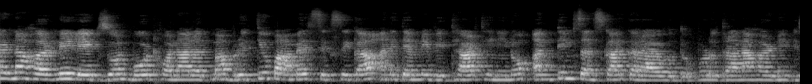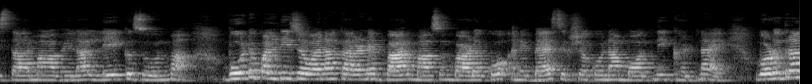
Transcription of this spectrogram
શહેરના હરણી લેક ઝોન બોટ હોનારતમાં મૃત્યુ પામેલ શિક્ષિકા અને તેમની વિદ્યાર્થિનીનો અંતિમ સંસ્કાર કરાયો હતો. વડોદરાના હરણી વિસ્તારમાં આવેલા લેક ઝોનમાં બોટ પલટી જવાના કારણે બાર માસૂમ બાળકો અને બે શિક્ષકોના મોતની ઘટનાએ વડોદરા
